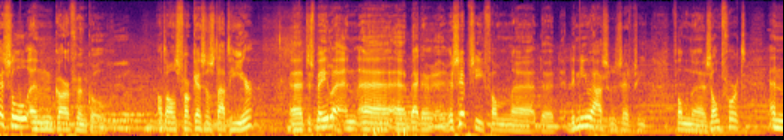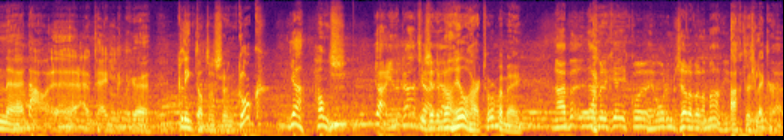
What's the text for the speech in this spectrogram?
Kessel en Garfunkel. Althans, Van Kessel staat hier eh, te spelen. En eh, eh, bij de receptie van de, de nieuwjaarsreceptie van Zandvoort. En nou, uiteindelijk klinkt dat als een klok. Ja. Hans, Ja, inderdaad. je zit er wel heel hard hoor bij mij. Nou, be- nou, maar ik, ik hoorde hem zelf helemaal niet. Ach, dat is lekker. Ja,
